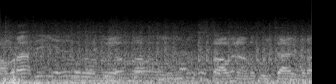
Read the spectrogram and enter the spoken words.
അവിടെ സ്ഥാപനമാണ് പുള്ളി ചായക്കട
